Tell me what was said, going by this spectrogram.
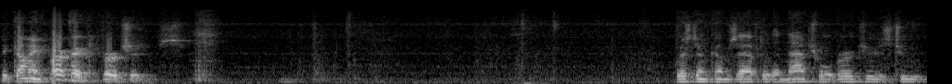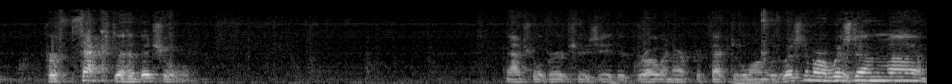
becoming perfect virtues. Wisdom comes after the natural virtues to perfect the habitual. Natural virtues either grow and are perfected along with wisdom, or wisdom uh,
